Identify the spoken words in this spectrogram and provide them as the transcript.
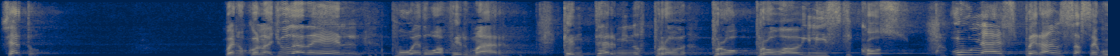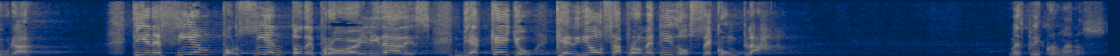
¿Cierto? Bueno, con la ayuda de él puedo afirmar que en términos probabilísticos, una esperanza segura tiene 100% de probabilidades de aquello que Dios ha prometido se cumpla. ¿Me explico, hermanos?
